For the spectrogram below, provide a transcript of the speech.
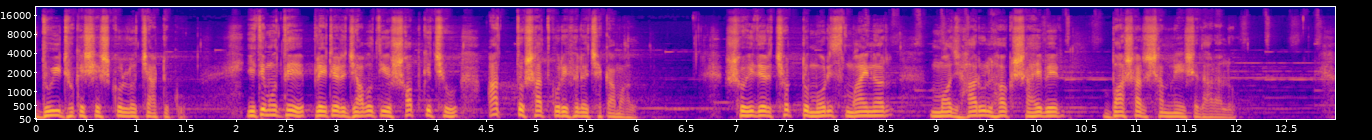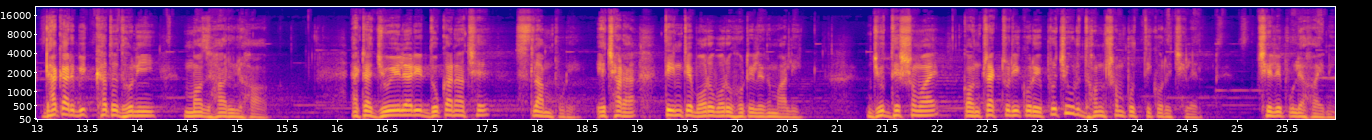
দুই ঢুকে শেষ করল চাটুকু। ইতিমধ্যে প্লেটের যাবতীয় সব কিছু আত্মসাৎ করে ফেলেছে কামাল। শহীদের ছোট্ট মরিস মাইনর মজহারুল হক সাহেবের বাসার সামনে এসে দাঁড়াল। ঢাকার বিখ্যাত ধনী মজহারুল হক। একটা জুয়েলারির দোকান আছে ইসলামপুরে। এছাড়া তিনটে বড় বড় হোটেলের মালিক। যুদ্ধের সময় কন্ট্রাক্টরি করে প্রচুর ধন সম্পত্তি করেছিলেন। ছেলেপুলে হয়নি।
